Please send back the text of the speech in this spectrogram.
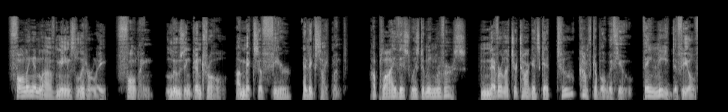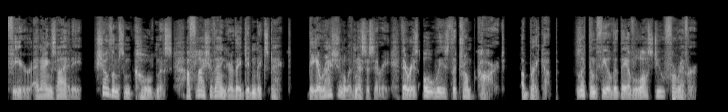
Falling in love means literally falling, losing control, a mix of fear and excitement. Apply this wisdom in reverse. Never let your targets get too comfortable with you. They need to feel fear and anxiety. Show them some coldness, a flash of anger they didn't expect. Be irrational if necessary. There is always the trump card, a breakup. Let them feel that they have lost you forever.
